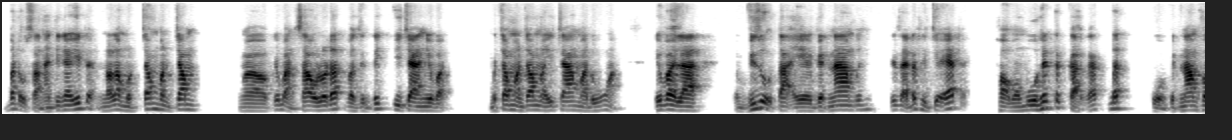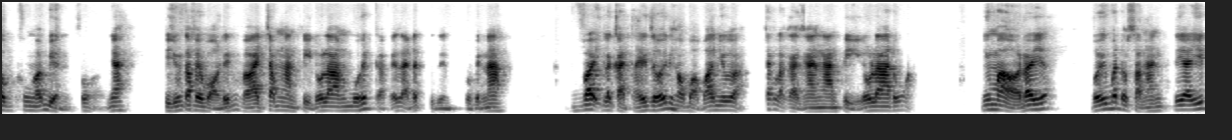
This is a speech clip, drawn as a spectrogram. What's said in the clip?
bất động sản hành tinh ít nó là 100 phần trăm ờ, cái bản sao lô đất và diện tích y chang như vậy. 100 phần trăm là y chang mà đúng không ạ? Như vậy là ví dụ tại Việt Nam cái giải đất thì chữ S họ mà mua hết tất cả các đất của Việt Nam không không nói biển không nha thì chúng ta phải bỏ đến vài trăm ngàn tỷ đô la mới mua hết cả cái giải đất của, của Việt Nam. Vậy là cả thế giới thì họ bỏ bao nhiêu ạ? Chắc là cả ngàn ngàn tỷ đô la đúng không ạ? Nhưng mà ở đây á, với bất động sản hành TIX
